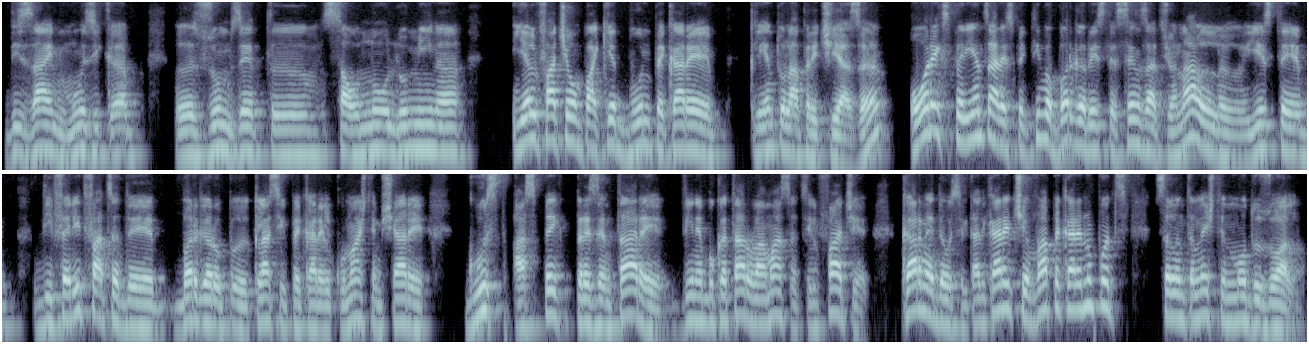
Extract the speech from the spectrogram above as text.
design, muzică, Uh, zoom Z uh, sau nu, lumină. El face un pachet bun pe care clientul apreciază. Ori experiența respectivă, burgerul este senzațional, este diferit față de burgerul clasic pe care îl cunoaștem și are gust, aspect, prezentare, vine bucătarul la masă, ți-l face, carne deosebită, adică are ceva pe care nu poți să-l întâlnești în mod uzual.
